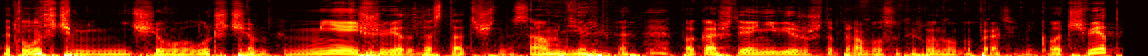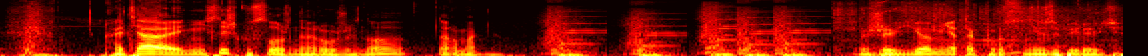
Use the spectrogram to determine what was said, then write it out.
это лучше, чем ничего. Лучше, чем... Мне и шведа достаточно, на самом деле. Пока что я не вижу, что прям был супер много противника. Вот швед, хотя не слишком сложное оружие, но нормально. Живьем меня так просто не заберете.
